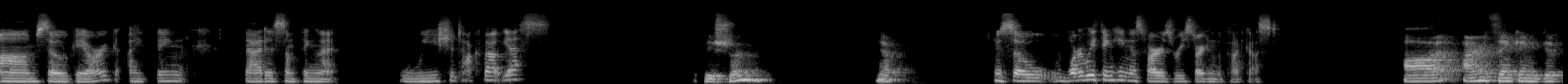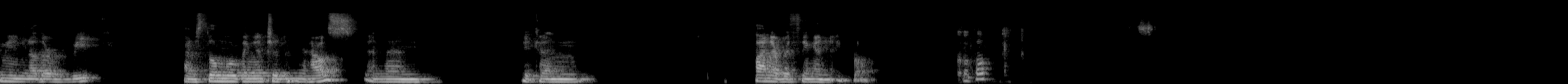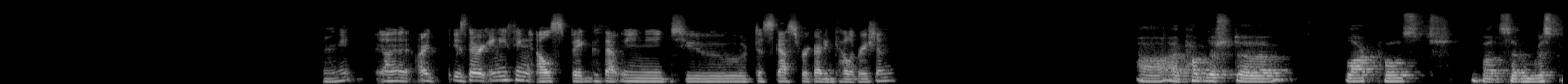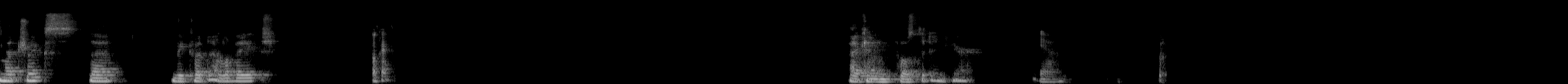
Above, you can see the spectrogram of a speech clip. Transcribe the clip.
Um, so Georg, I think that is something that we should talk about, yes? We should. Yep. And so what are we thinking as far as restarting the podcast? Uh, I'm thinking give me another week. I'm still moving into the new house and then we can plan everything in April. Cool, cool. All right, uh, are, is there anything else big that we need to discuss regarding calibration? Uh, I published a blog post about seven risk metrics that we could elevate. Okay. I can post it in here. Yeah.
